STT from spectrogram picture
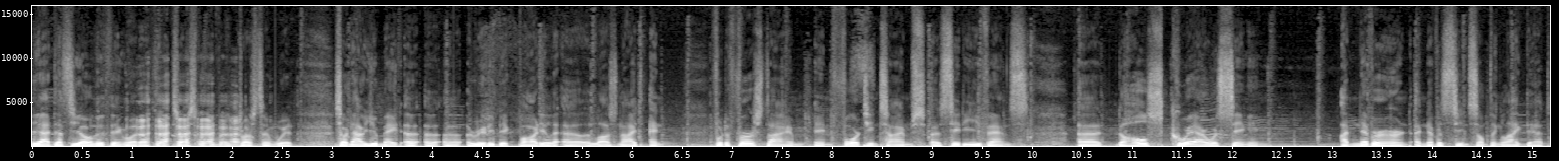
Yeah, that's the only thing what I trust with, uh, trust him with. So now you made a, a, a- really big party uh, last night, and for the first time in 14 times uh, city events, uh, the whole square was singing. I've never heard, I've never seen something like that.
